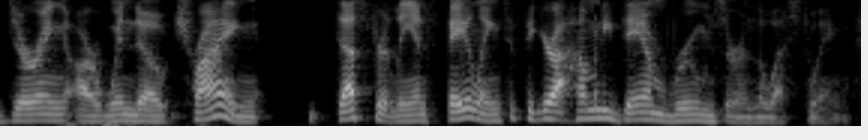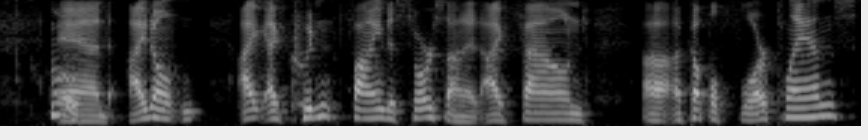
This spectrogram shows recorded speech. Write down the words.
during our window trying desperately and failing to figure out how many damn rooms are in the West Wing. Oh. And I don't I, I couldn't find a source on it. I found uh, a couple floor plans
